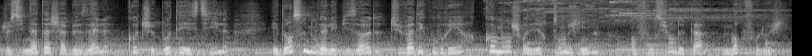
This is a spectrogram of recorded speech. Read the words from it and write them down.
Je suis Natacha Bezel, coach beauté et style, et dans ce nouvel épisode, tu vas découvrir comment choisir ton jean en fonction de ta morphologie.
